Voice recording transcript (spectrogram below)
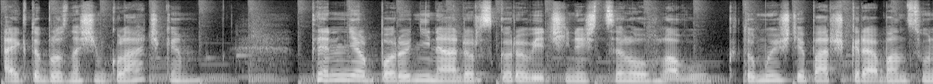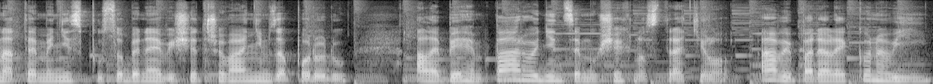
A jak to bylo s naším koláčkem? Ten měl porodní nádor skoro větší než celou hlavu, k tomu ještě pár škrábanců na temeni způsobené vyšetřováním za porodu, ale během pár hodin se mu všechno ztratilo a vypadal jako nový.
